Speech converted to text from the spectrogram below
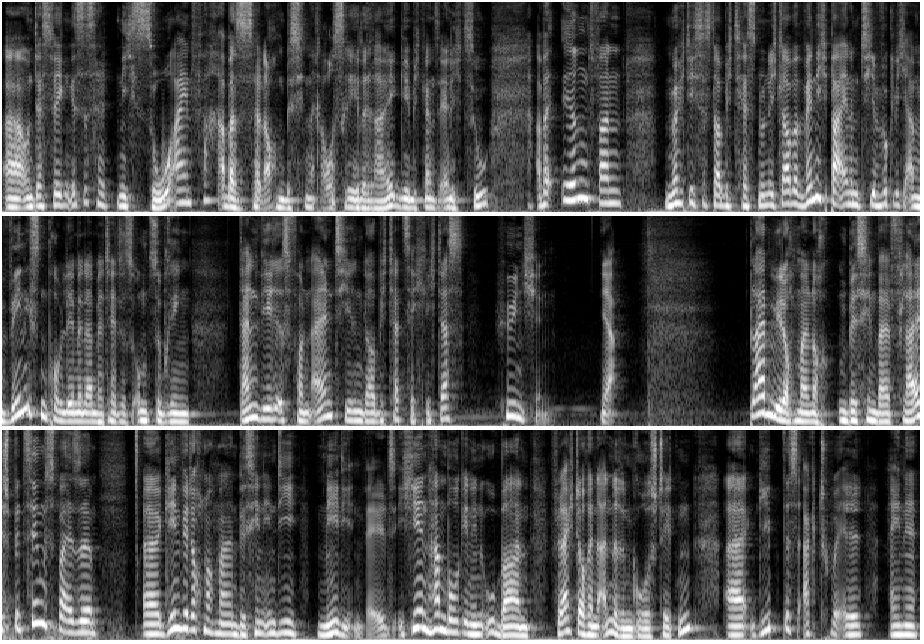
Äh, und deswegen ist es halt nicht so einfach, aber es ist halt auch ein bisschen Rausrederei, gebe ich ganz ehrlich zu. Aber irgendwann möchte ich das, glaube ich, testen. Und ich glaube, wenn ich bei einem Tier wirklich am wenigsten Probleme damit hätte, es umzubringen, dann wäre es von allen Tieren, glaube ich, tatsächlich das Hühnchen. Ja. Bleiben wir doch mal noch ein bisschen bei Fleisch, beziehungsweise äh, gehen wir doch noch mal ein bisschen in die Medienwelt. Hier in Hamburg in den U-Bahnen, vielleicht auch in anderen Großstädten, äh, gibt es aktuell eine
